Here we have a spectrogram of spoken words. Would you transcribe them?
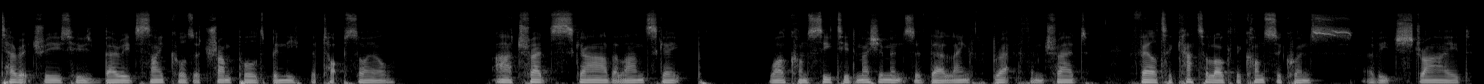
territories whose buried cycles are trampled beneath the topsoil. Our treads scar the landscape, while conceited measurements of their length, breadth, and tread fail to catalogue the consequence of each stride.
